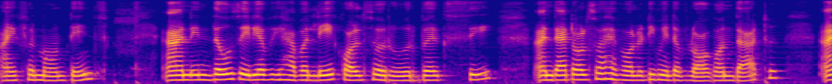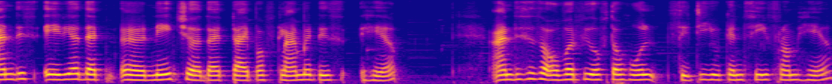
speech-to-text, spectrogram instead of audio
Eifel mountains. And in those area we have a lake also Rurberg See and that also I have already made a vlog on that. And this area that uh, nature that type of climate is here. And this is an overview of the whole city you can see from here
